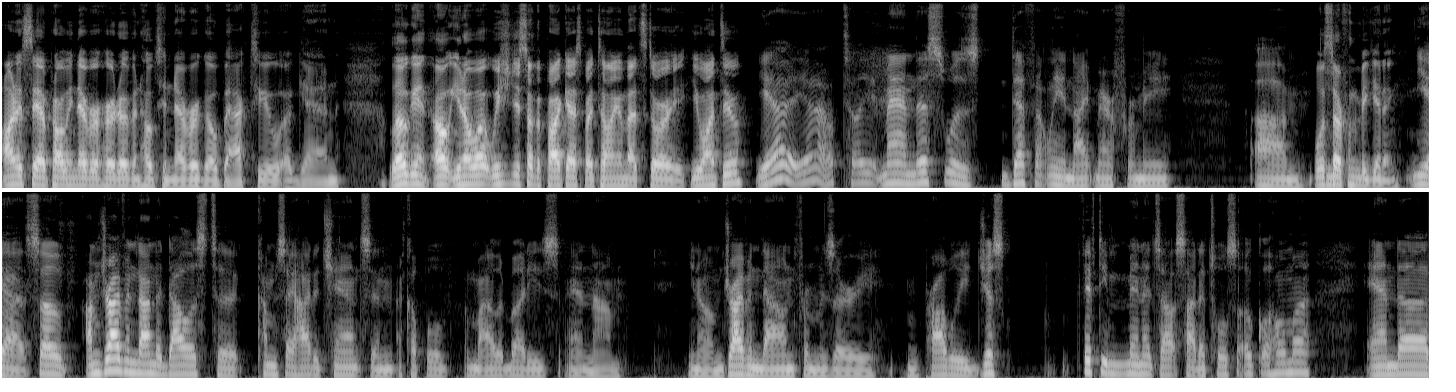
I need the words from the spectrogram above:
honestly I probably never heard of and hope to never go back to again. Logan, oh, you know what? We should just start the podcast by telling him that story. You want to? Yeah, yeah, I'll tell you. Man, this was definitely a nightmare for me. Um, We'll start from the beginning. yeah, so I'm driving down to Dallas to come say hi to Chance and a couple of my other buddies. And, um, you know, I'm driving down from Missouri, probably just 50 minutes outside of Tulsa, Oklahoma. And uh,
